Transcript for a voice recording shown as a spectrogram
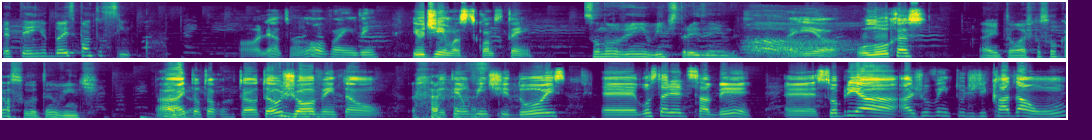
Eu tenho 2.5. Olha, tá nova ainda, hein? E o Dimas, quanto tem? Sou novinho, 23 ainda. Aí, ó. O Lucas. Ah, então acho que eu sou caçula, eu tenho 20. Ah, Aí, então tu, é o jovem, então. Eu tenho 22. É, gostaria de saber é, sobre a, a juventude de cada um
